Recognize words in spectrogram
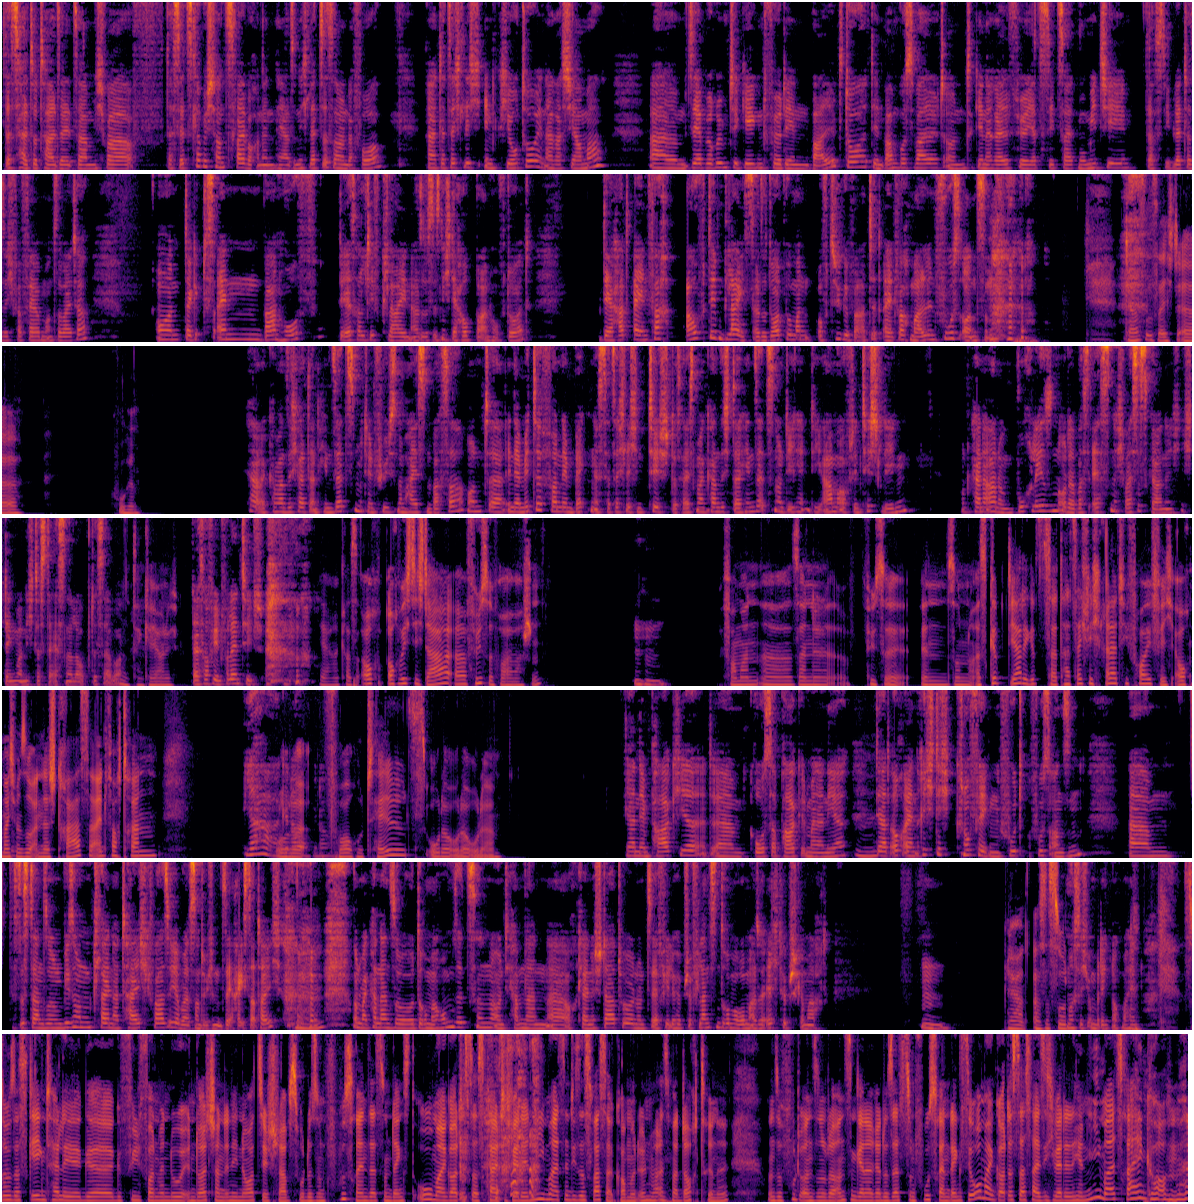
das ist halt total seltsam. Ich war, das jetzt glaube ich schon zwei Wochen her, also nicht letztes, sondern davor, äh, tatsächlich in Kyoto, in Arashiyama. Ähm, sehr berühmte Gegend für den Wald dort, den Bambuswald und generell für jetzt die Zeit Momiji, dass die Blätter sich verfärben und so weiter. Und da gibt es einen Bahnhof, der ist relativ klein, also das ist nicht der Hauptbahnhof dort der hat einfach auf dem Gleis, also dort, wo man auf Züge wartet, einfach mal einen Fußonzen. das ist echt, äh, Cool. Ja, da kann man sich halt dann hinsetzen mit den Füßen im heißen Wasser und äh, in der Mitte von dem Becken ist tatsächlich ein Tisch. Das heißt, man kann sich da hinsetzen und die, die Arme auf den Tisch legen und keine Ahnung, Buch lesen oder was essen. Ich weiß es gar nicht. Ich denke mal nicht, dass der Essen erlaubt ist, aber. Ich denke ja auch nicht. Da ist auf jeden Fall ein Tisch. ja, krass. Auch, auch wichtig da, äh, Füße vorher waschen. Mhm. Bevor man äh, seine Füße in so ein. Es gibt, ja, die gibt es da tatsächlich relativ häufig. Auch manchmal so an der Straße einfach dran. Ja, oder genau, genau. Vor Hotels oder, oder, oder. Ja, in dem Park hier, äh, großer Park in meiner Nähe, mhm. der hat auch einen richtig knuffigen Fußonsen. Ähm, das ist dann so wie so ein kleiner Teich quasi, aber das ist natürlich ein sehr heißer Teich. Mhm. und man kann dann so drumherum sitzen und die haben dann äh, auch kleine Statuen und sehr viele hübsche Pflanzen drumherum, also echt hübsch gemacht. Mhm. Ja, das ist so. Muss ich unbedingt nochmal hin. So das gegenteilige Gefühl von, wenn du in Deutschland in die Nordsee schlappst, wo du so einen Fuß reinsetzt und denkst, oh mein Gott, ist das kalt, ich werde niemals in dieses Wasser kommen und irgendwann ist man doch drinne. Und so Food Onsen oder Onsen generell, du setzt so einen Fuß rein und denkst dir, oh mein Gott, ist das heiß, ich werde hier niemals reinkommen.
